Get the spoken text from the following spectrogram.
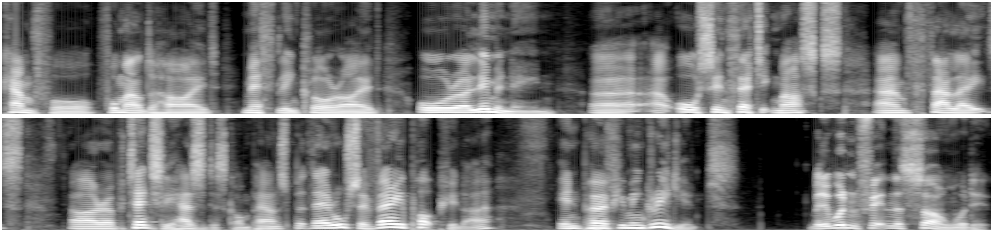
camphor, formaldehyde, methylene chloride, or uh, limonene, uh, or synthetic musks and phthalates are uh, potentially hazardous compounds, but they're also very popular in perfume ingredients. But it wouldn't fit in the song, would it?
